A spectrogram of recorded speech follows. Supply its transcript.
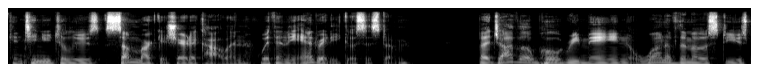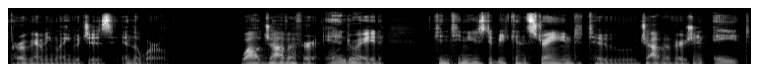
continue to lose some market share to Kotlin within the Android ecosystem, but Java will remain one of the most used programming languages in the world. While Java for Android continues to be constrained to Java version 8,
